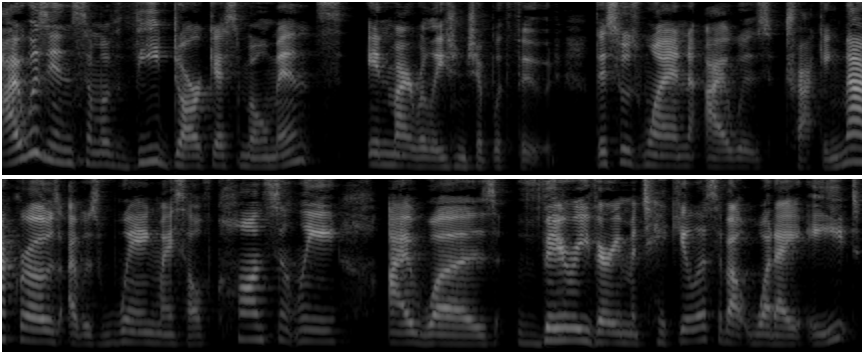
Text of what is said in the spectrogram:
I was in some of the darkest moments in my relationship with food. This was when I was tracking macros, I was weighing myself constantly, I was very, very meticulous about what I ate.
